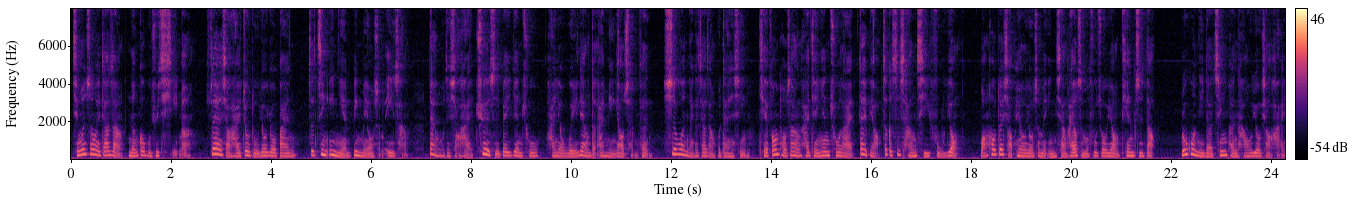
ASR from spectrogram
请问，身为家长能够不去骑吗？虽然小孩就读幼幼班，这近一年并没有什么异常，但我的小孩确实被验出含有微量的安眠药成分。试问哪个家长不担心？且风头上还检验出来，代表这个是长期服用，往后对小朋友有什么影响，还有什么副作用？天知道。如果你的亲朋好友小孩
